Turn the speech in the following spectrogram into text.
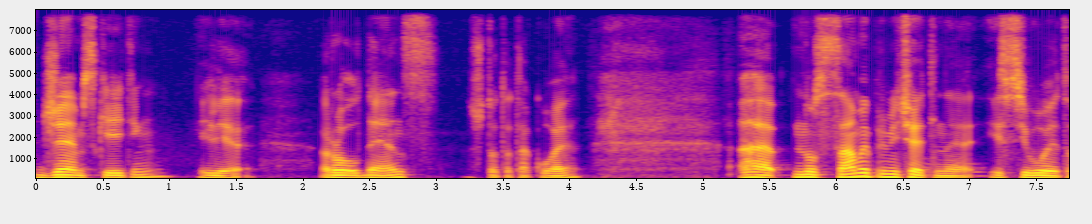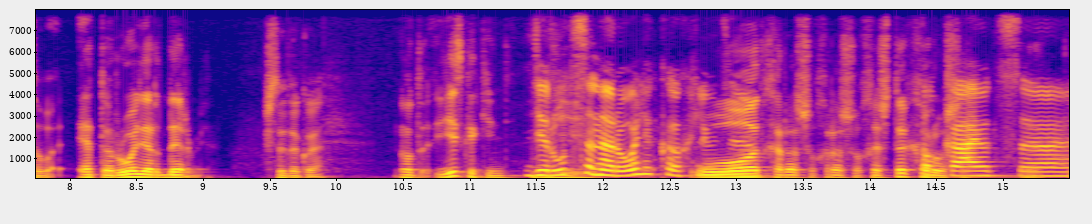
jam skating или roll dance, что-то такое. А, Но самое примечательное из всего этого – это роллер-дерби. Что такое? Вот есть какие-нибудь? Дерутся на роликах люди. Вот, хорошо, хорошо. Хэштег хороший. толкаются,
